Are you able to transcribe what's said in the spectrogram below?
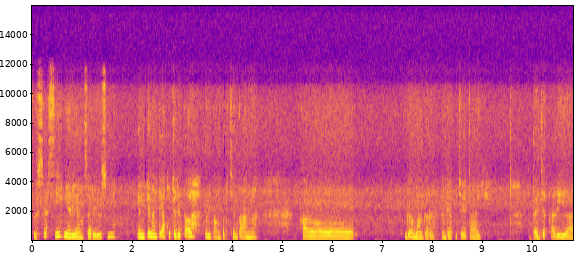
susah sih nyari yang serius mah. Ya mungkin nanti aku cerita lah tentang percintaan mah. Kalau nggak mager nanti aku cerita lagi. Kita aja kali ya.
